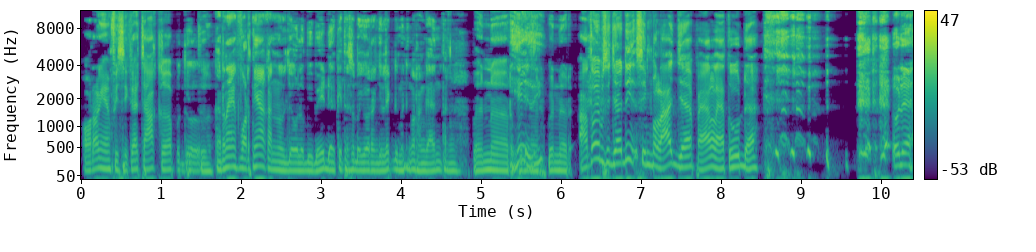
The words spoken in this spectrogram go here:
orang yang fisiknya cakep gitu. Karena effortnya akan jauh lebih beda kita sebagai orang jelek dibanding orang ganteng. bener Iya bener sih. bener. Atau bisa jadi simpel aja pelet udah. Udah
